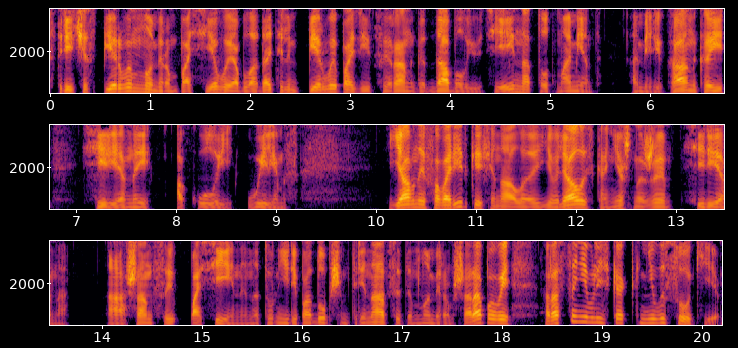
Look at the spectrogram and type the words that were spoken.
встреча с первым номером посева и обладателем первой позиции ранга WTA на тот момент – американкой Сиреной Акулой Уильямс. Явной фавориткой финала являлась, конечно же, Сирена – а шансы посеяны на турнире под общим 13 номером Шараповой расценивались как невысокие.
